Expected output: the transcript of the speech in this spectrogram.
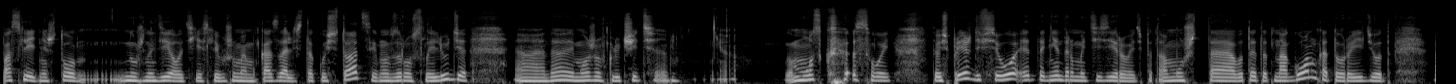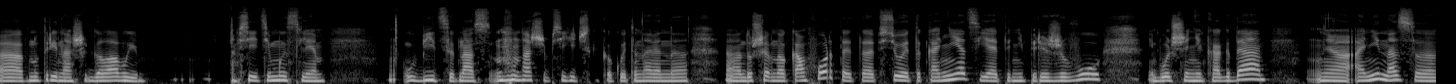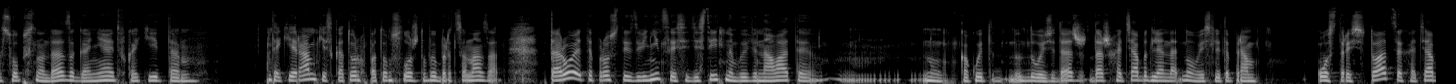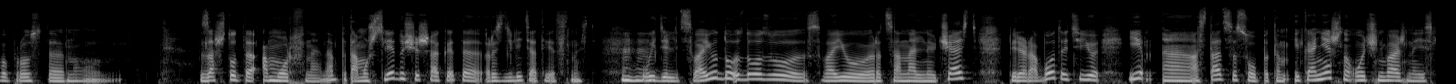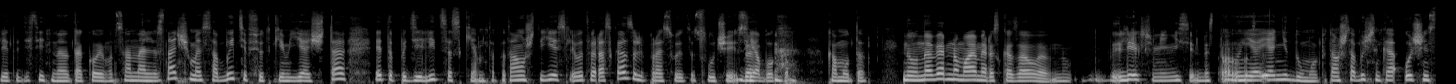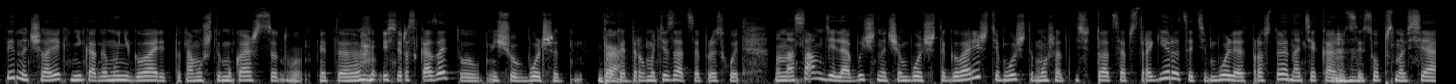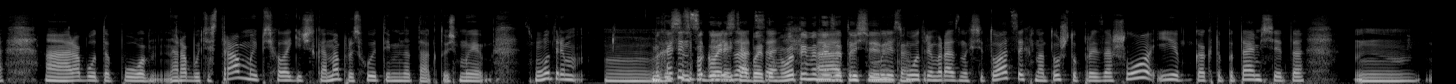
последнее, что нужно делать, если уже мы оказались в такой ситуации, мы взрослые люди, э, да, и можем включить э, мозг свой. То есть прежде всего это не драматизировать, потому что вот этот нагон, который идет э, внутри нашей головы, все эти мысли, убийцы нас, ну, нашей психической какой-то, наверное, э, душевного комфорта. Это все это конец, я это не переживу и больше никогда. Э, они нас, собственно, да, загоняют в какие-то такие рамки, из которых потом сложно выбраться назад. Второе это просто извиниться, если действительно вы виноваты ну, в какой-то дозе, даже, даже хотя бы для, ну, если это прям острая ситуация, хотя бы просто, ну, за что-то аморфное, да, потому что следующий шаг это разделить ответственность, угу. выделить свою дозу, свою рациональную часть, переработать ее и э, остаться с опытом. И, конечно, очень важно, если это действительно такое эмоционально значимое событие, все-таки я считаю, это поделиться с кем-то, потому что если вот вы рассказывали про свой этот случай да. с яблоком кому-то. Ну, наверное, маме рассказала, ну, легче мне не сильно стало. Я, я не думаю, потому что обычно, когда очень стыдно, человек никому не говорит, потому что ему кажется, ну, это, если рассказать, то еще больше да. какая травматизация происходит. Но на самом деле обычно, чем больше ты говоришь, тем больше ты можешь от этой ситуации абстрагироваться, тем более простой она тебе кажется. Угу. И, собственно, вся а, работа по работе с травмой психологической, она происходит именно так. То есть мы смотрим вы хотите поговорить об этом? Вот именно из а, этой То есть мы смотрим в разных ситуациях на то, что произошло, и как-то пытаемся это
